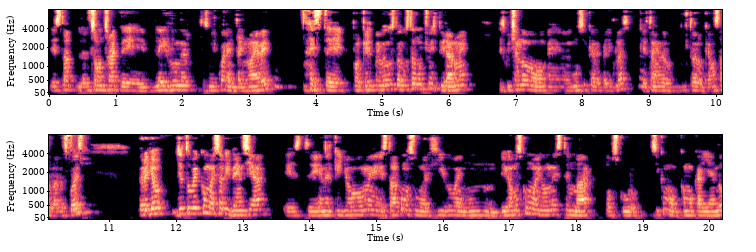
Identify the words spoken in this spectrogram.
es el soundtrack de Blade Runner 2049, este, porque me gusta, me gusta mucho inspirarme escuchando eh, música de películas, que es también de lo, de lo que vamos a hablar después. Pero yo, yo tuve como esa vivencia este, en el que yo me estaba como sumergido en un, digamos como en un este mar oscuro, así como, como cayendo.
